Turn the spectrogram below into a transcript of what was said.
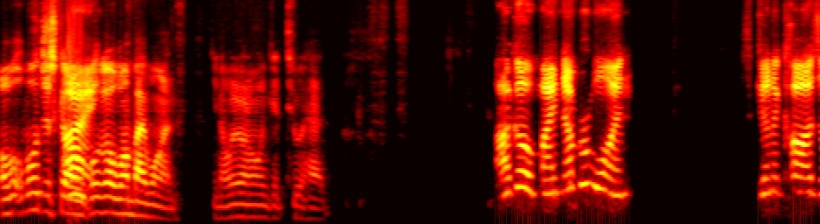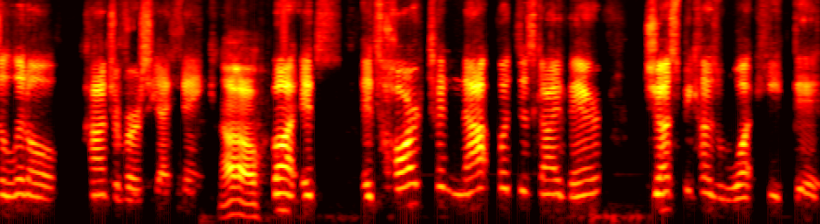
Oh, we'll just go, right. we'll go one by one. You know, we don't want to get too ahead. I'll go. My number one is going to cause a little controversy, I think. oh. But it's it's hard to not put this guy there just because what he did.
